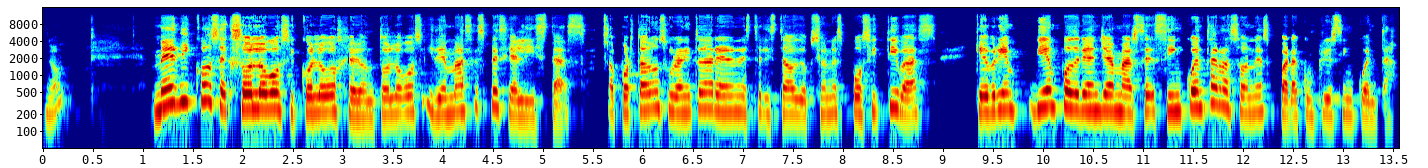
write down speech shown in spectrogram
¿No? Médicos, sexólogos, psicólogos, gerontólogos y demás especialistas aportaron su granito de arena en este listado de opciones positivas que bien, podrían llamarse 50 razones para cumplir 50.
